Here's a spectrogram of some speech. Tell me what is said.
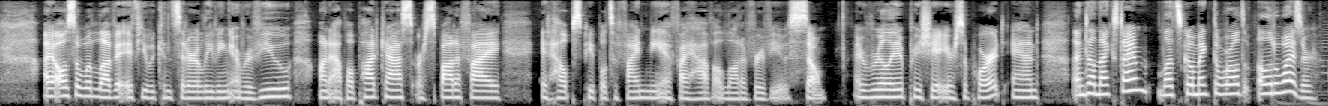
I also would love it if you would consider leaving a review on Apple Podcasts or Spotify. It helps people to find me if I have a lot of reviews. So I really appreciate your support. And until next time, let's go make the world a little wiser.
